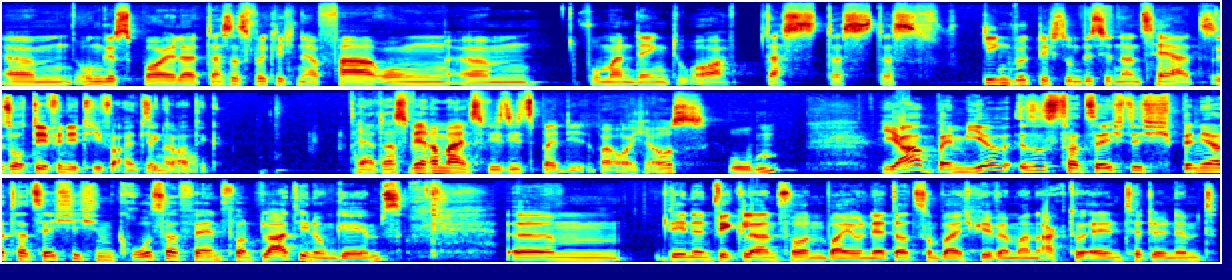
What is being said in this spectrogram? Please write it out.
ähm, ungespoilert, das ist wirklich eine Erfahrung, ähm, wo man denkt, oh, das, das, das ging wirklich so ein bisschen ans Herz. Ist auch definitiv einzigartig. Genau. Ja, das wäre meins. Wie sieht es bei, bei euch aus, Ruben? Ja, bei mir ist es tatsächlich, ich bin ja tatsächlich ein großer Fan von Platinum Games. Ähm, den Entwicklern von Bayonetta zum Beispiel, wenn man einen aktuellen Titel nimmt.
